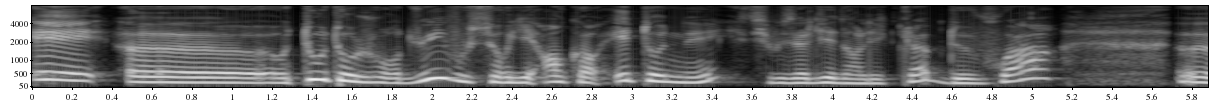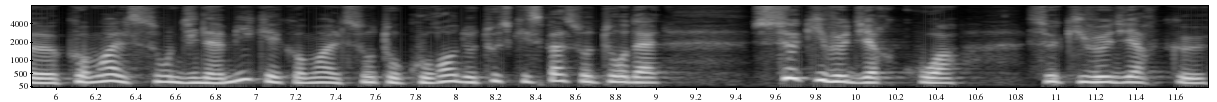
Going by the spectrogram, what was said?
Et euh, tout aujourd'hui, vous seriez encore étonné, si vous alliez dans les clubs, de voir euh, comment elles sont dynamiques et comment elles sont au courant de tout ce qui se passe autour d'elles. Ce qui veut dire quoi? Ce qui veut dire que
